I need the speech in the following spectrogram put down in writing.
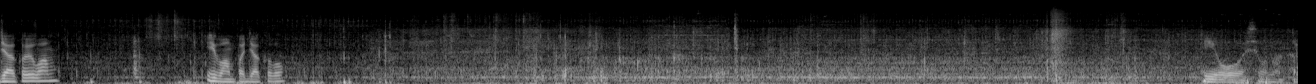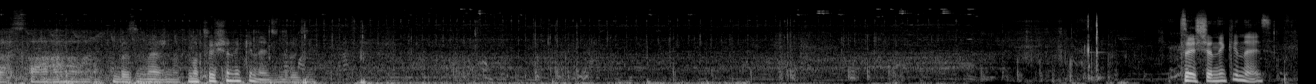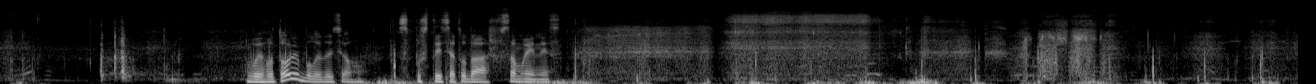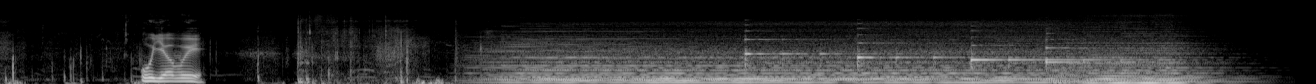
Дякую вам. І вам подякував. І ось вона краса безмежна. Ну це ще не кінець, друзі. Це ще не кінець. Ви готові були до цього? Спуститися туди аж в самий низ. Уяви,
